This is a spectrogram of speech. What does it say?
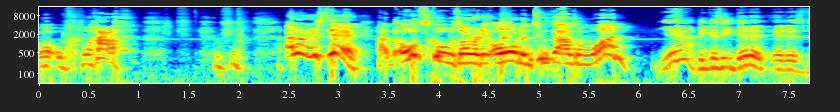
well, how? I don't understand. How, the old school was already old in 2001. Yeah, because he did it in his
